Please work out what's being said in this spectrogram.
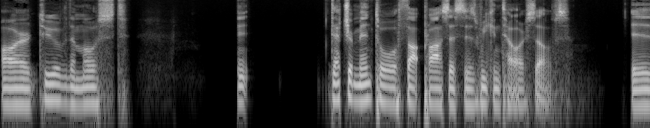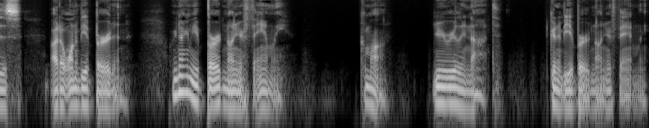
are two of the most eh, detrimental thought processes we can tell ourselves is I don't want to be a burden. You're not going to be a burden on your family. Come on. You're really not going to be a burden on your family.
